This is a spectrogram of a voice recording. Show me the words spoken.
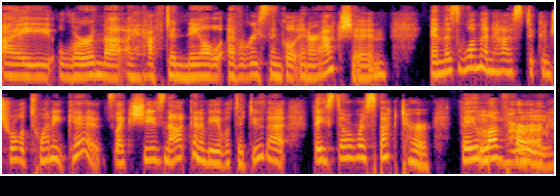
I learned that I have to nail every single interaction. And this woman has to control 20 kids. Like she's not going to be able to do that. They still respect her, they mm-hmm. love her. Mm-hmm.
